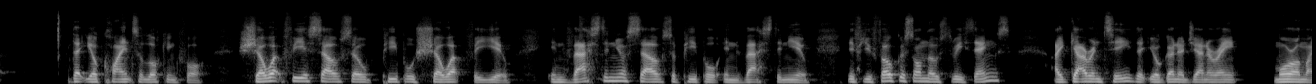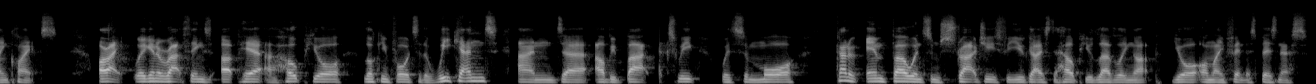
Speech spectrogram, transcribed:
that your clients are looking for. Show up for yourself so people show up for you. Invest in yourself so people invest in you. If you focus on those three things, I guarantee that you're going to generate more online clients. All right, we're going to wrap things up here. I hope you're looking forward to the weekend, and uh, I'll be back next week with some more kind of info and some strategies for you guys to help you leveling up your online fitness business.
